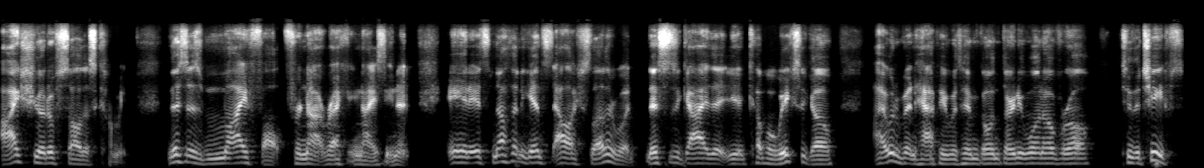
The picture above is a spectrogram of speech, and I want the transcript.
I should have saw this coming. This is my fault for not recognizing it. And it's nothing against Alex Leatherwood. This is a guy that a couple weeks ago, I would have been happy with him going 31 overall to the Chiefs.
